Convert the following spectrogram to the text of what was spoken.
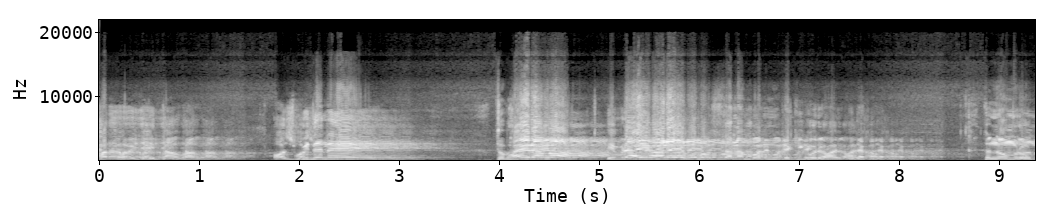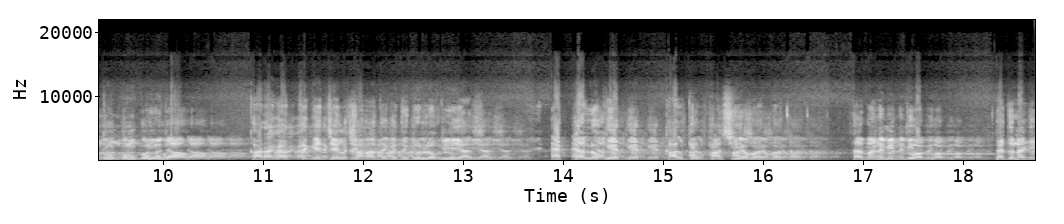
ঘরে হয়ে যায় তাও ভালো অসুবিধে নেই তো ভাইরা আমার ইব্রাহিম আলাইহিস সালাম বলেন এটা কি করে হয় দেখো। তো নমরুদ হুকুম করল যাও। কারাগার থেকে জেলখানা থেকে দুটো লোক নিয়ে আসো। একটা লোকের কালকে ফাঁসি হবার কথা। তার মানে মৃত্যু হবে। তাই তো নাকি?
